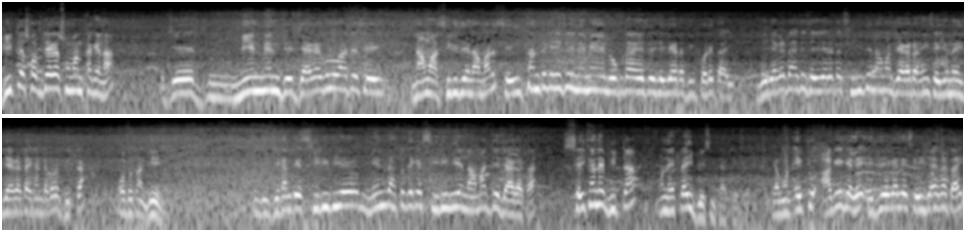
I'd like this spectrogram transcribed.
ভিড়টা সব জায়গায় সমান থাকে না। যে মেন মেন যে জায়গাগুলো আছে সেই নামা সিঁড়ি দিয়ে নামার, সেইখান থেকে এসে নেমে লোকটা এসে সেই জায়গাটা ভিড় করে। তাই যে জায়গাটা আছে সেই জায়গাটা সিঁড়ি দিয়ে নামার জায়গাটা নেই, সেই জন্য এই জায়গাটা এখানটা করে ভিড়টা অতটা নেই। কিন্তু যেখান থেকে সিঁড়ি দিয়ে মেন রাস্তা থেকে সিঁড়ি দিয়ে নামার যে জায়গাটা, সেইখানে ভিড়টা অনেকটাই বেশি থাকে। যেমন একটু আগে গেলে, এগিয়ে গেলে সেই জায়গাটায়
